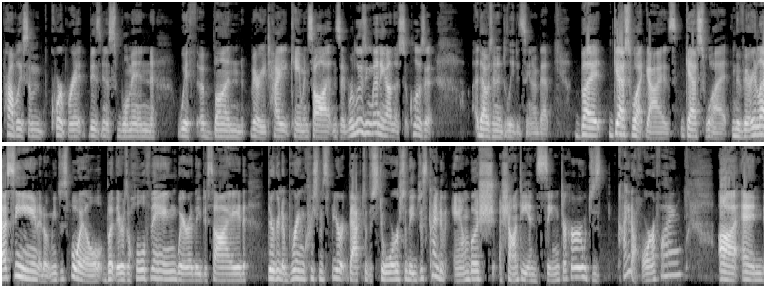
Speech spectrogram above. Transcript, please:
probably some corporate business woman with a bun very tight came and saw it and said, "We're losing money on this, so close it." That was in a deleted scene, I bet. But guess what, guys? Guess what? In the very last scene, I don't mean to spoil, but there's a whole thing where they decide they're going to bring Christmas spirit back to the store, so they just kind of ambush Ashanti and sing to her, which is kind of horrifying. Uh, and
